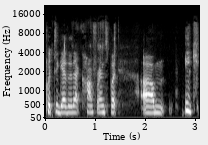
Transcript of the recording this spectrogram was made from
put together that conference. But um, each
